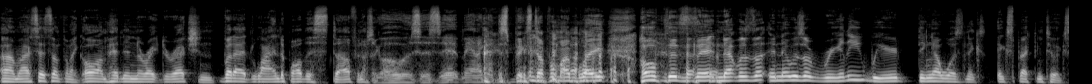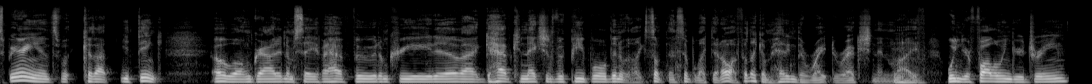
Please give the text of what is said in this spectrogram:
um, I said something like, "Oh, I'm heading in the right direction," but I'd lined up all this stuff, and I was like, "Oh, is this it, man? I got this big stuff on my plate. Hope this is it." And that was, a, and it was a really weird thing I wasn't ex- expecting to experience because I you think. Oh well, I'm grounded. I'm safe. I have food. I'm creative. I have connections with people. Then it was like something simple like that. Oh, I feel like I'm heading the right direction in life when you're following your dream.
